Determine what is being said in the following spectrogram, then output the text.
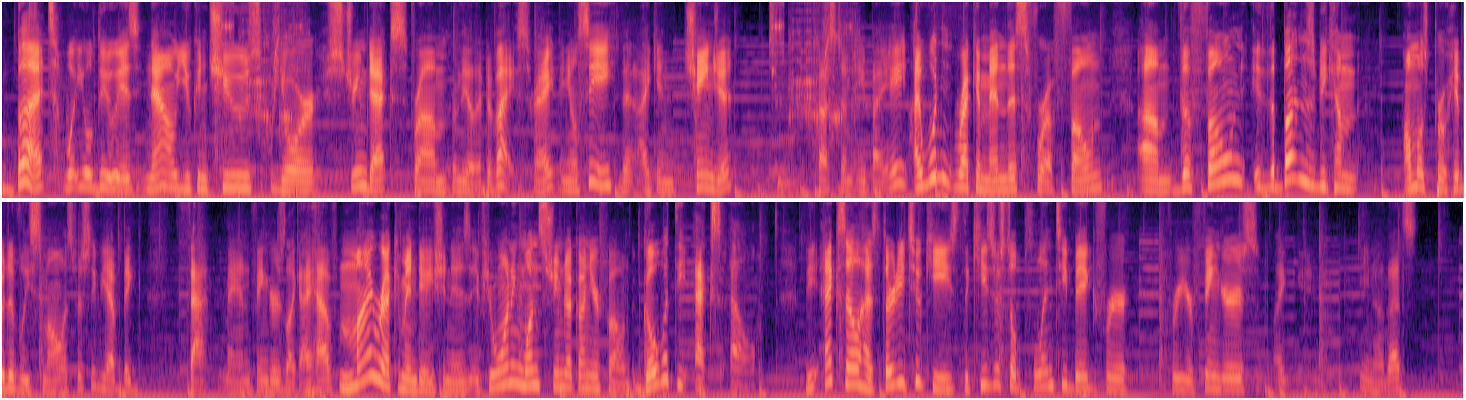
But what you'll do is now you can choose your Stream Decks from, from the other device, right? And you'll see that I can change it to custom 8x8. I wouldn't recommend this for a phone. Um, the phone, the buttons become almost prohibitively small, especially if you have big fat man fingers like I have. My recommendation is if you're wanting one Stream Deck on your phone, go with the XL. The XL has 32 keys. The keys are still plenty big for for your fingers. Like, you know, that's,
